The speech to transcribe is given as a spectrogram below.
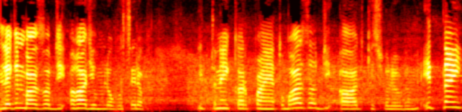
लेकिन बात साहब जी आज हम लोग सिर्फ़ इतना ही कर पाए तो बात साहब जी आज वाले वीडियो में? इतना ही।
